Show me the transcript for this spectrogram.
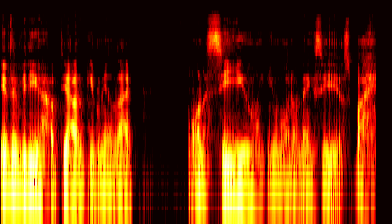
If the video helped you out, give me a like. I want to see you in one of the next videos. Bye.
